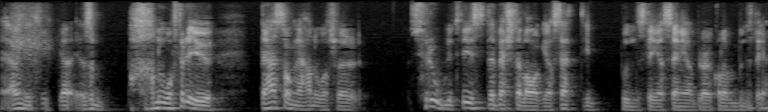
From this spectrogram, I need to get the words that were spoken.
jag vet inte, jag, alltså, Hannover är ju... Den här säsongen är Hannover troligtvis det värsta lag jag har sett i Bundesliga sen jag började kolla på Bundesliga.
